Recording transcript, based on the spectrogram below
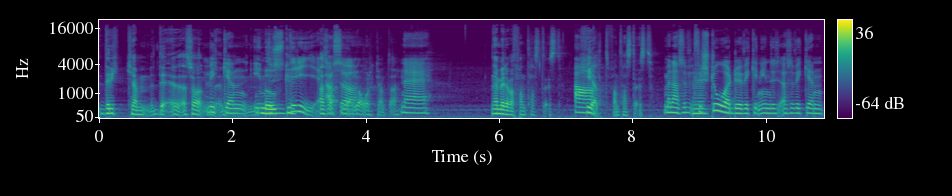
dricka, de- alltså Vilken mugg. industri. Alltså, Alltså, jag, jag orkar inte. Nej, Nej men det var fantastiskt. Ja. Helt fantastiskt. men alltså Mm. förstår du vilken, industri, alltså vilken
